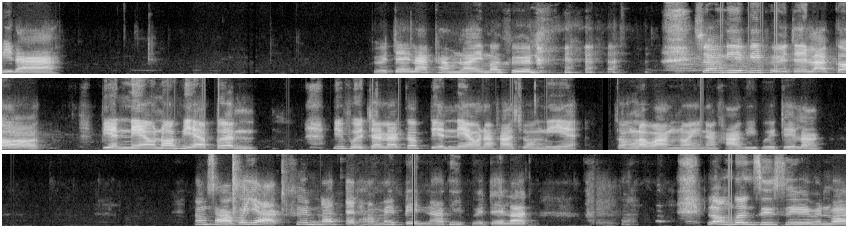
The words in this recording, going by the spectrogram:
พี่ดาเผื่อใจรักทำไรเมื่อคืน ช่วงนี้พี่เผื่อใจรักก็เปลี่ยนแนวเนาะพี่แอปเปิลพี่เผื่อใจรักก็เปลี่ยนแนวนะคะ ช่วงนี้ต้องระวังหน่อยนะคะ พี่เผื่อใจรัก น้องสาวก็อยากขึ้นนะแต่ทำไม่เป็นนะพี่เผื่อใจรัก ลองเบิ่งซื้อๆมันว่า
